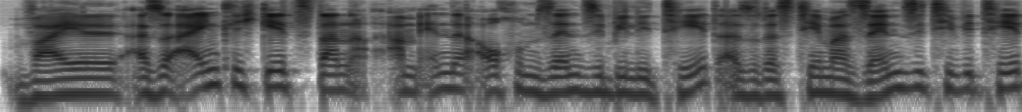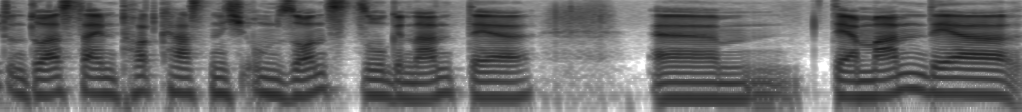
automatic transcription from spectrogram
weil, also eigentlich geht es dann am Ende auch um Sensibilität, also das Thema Sensitivität. Und du hast deinen Podcast nicht umsonst so genannt, der, ähm, der Mann, der,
